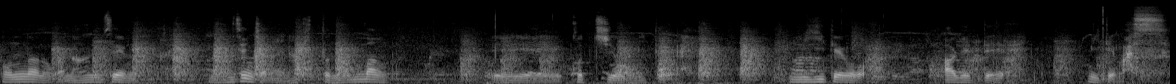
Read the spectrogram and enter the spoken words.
そんなのが何千何千じゃないな。きっと何万、えーこっちを見て右手を上げて見てます。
